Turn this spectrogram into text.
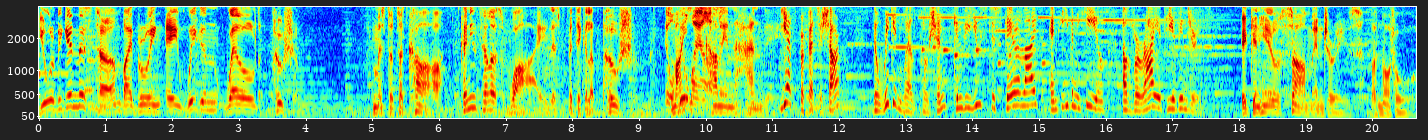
You will begin this term by brewing a Wigan Weld potion. Mr. Thakkar, can you tell us why this particular potion It'll might my come in handy? Yes, Professor Sharp. The Wiggenweld potion can be used to sterilize and even heal a variety of injuries. It can heal some injuries, but not all.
